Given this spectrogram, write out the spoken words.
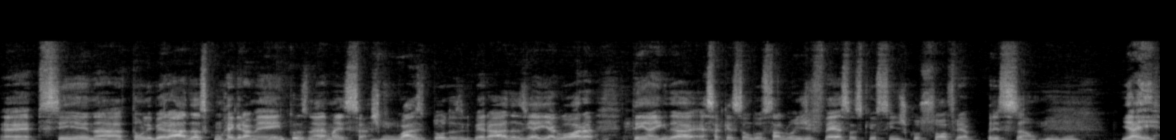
é, piscina, estão liberadas com regramentos, né? Mas acho que uhum. quase todas liberadas. E aí agora tem ainda essa questão dos salões de festas que o síndico sofre a pressão. Uhum. E aí?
